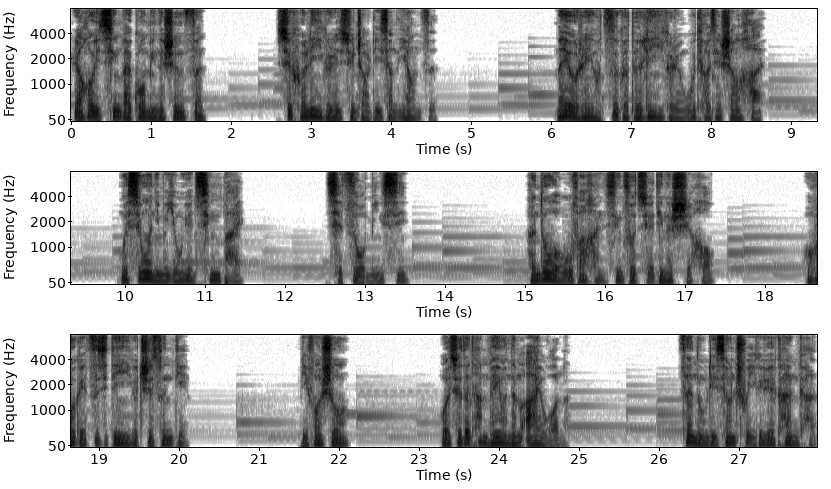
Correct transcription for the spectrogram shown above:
然后以清白光明的身份，去和另一个人寻找理想的样子。没有人有资格对另一个人无条件伤害。我希望你们永远清白，且自我明晰。很多我无法狠心做决定的时候。我会给自己定一个止损点，比方说，我觉得他没有那么爱我了，再努力相处一个月看看。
